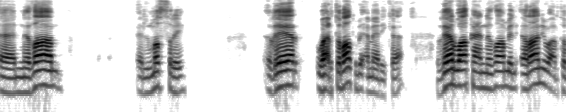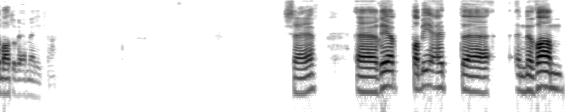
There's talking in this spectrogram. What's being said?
آه، النظام المصري غير وارتباطه بأمريكا غير واقع النظام الإيراني وارتباطه بأمريكا. شايف؟ آه، غير طبيعة النظام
